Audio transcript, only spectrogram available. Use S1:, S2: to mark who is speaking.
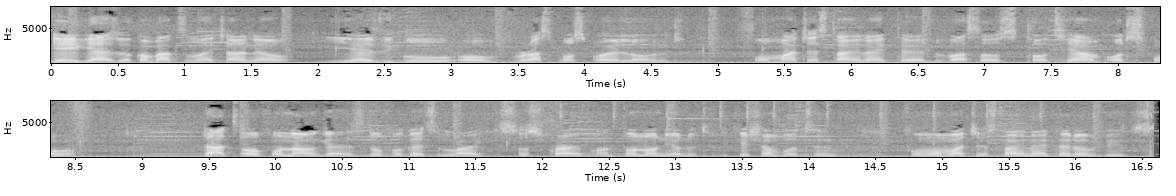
S1: hey guys welcome back to my channel. Years ago of rasmus hojlund for manchester united versus tottenham hotspur. That's all for now guys. Don't forget to like subscribe and turn on your notification button for more manchester united updates.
